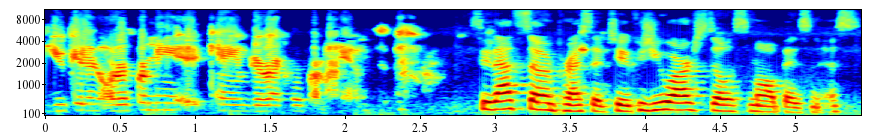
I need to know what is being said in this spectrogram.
you get an order from me, it came directly from my hands. See, that's so impressive too because you are still a small business.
